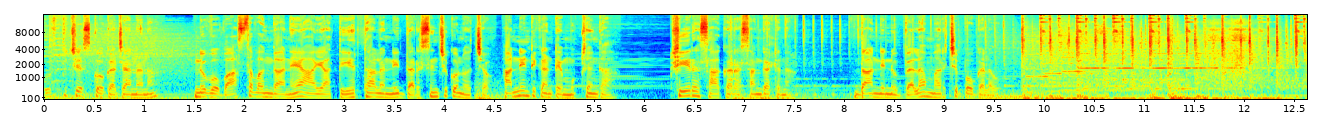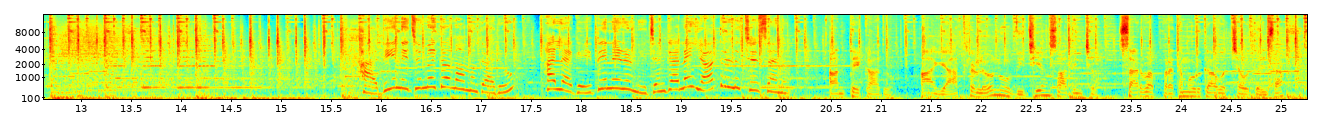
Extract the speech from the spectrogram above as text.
గుర్తు చేసుకో గజానన నువ్వు వాస్తవంగానే ఆయా తీర్థాలన్నీ దర్శించుకొని వచ్చావు అన్నింటికంటే ముఖ్యంగా క్షీరసాగర సంఘటన. దాన్ని నువ్వెలా మర్చిపోగలవు. అది నిజమేగా మామగారు. అలాగైతే నేను నిజంగానే యాత్రలు చేశాను. అంతేకాదు ఆ యాత్రలో నువ్వు విజయం సాధించావు. సర్వప్రథముడుగా వచ్చావు తెలుసా?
